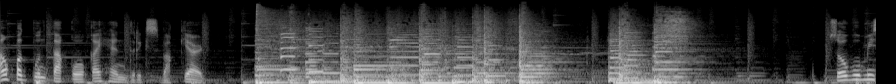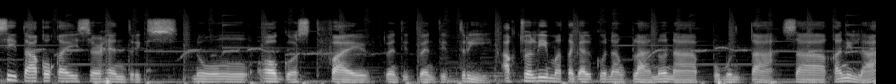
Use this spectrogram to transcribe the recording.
ang pagpunta ko kay Hendrix Backyard. So bumisita ako kay Sir Hendrix noong August 5, 2023. Actually, matagal ko ng plano na pumunta sa kanila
